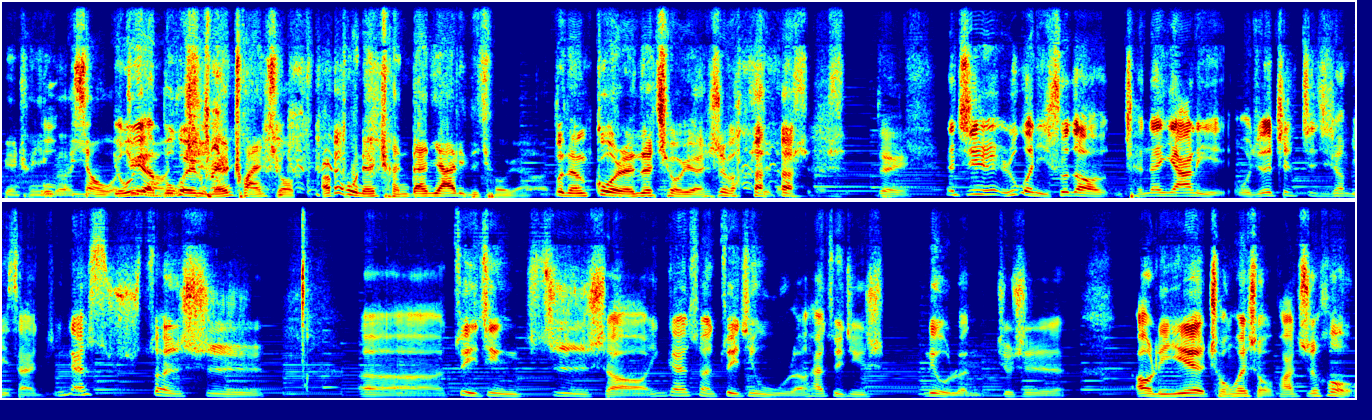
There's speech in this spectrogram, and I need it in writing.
变成一个像我永这样远不会只能传球 而不能承担压力的球员了。不能过人的球员是吧？是的，是的，是的。对，那其实如果你说到承担压力，我觉得这这几场比赛应该算是，呃，最近至少应该算最近五轮还是最近十六轮，就是奥利耶重回首发之后，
